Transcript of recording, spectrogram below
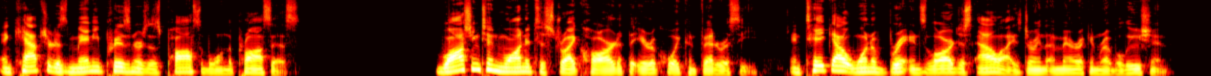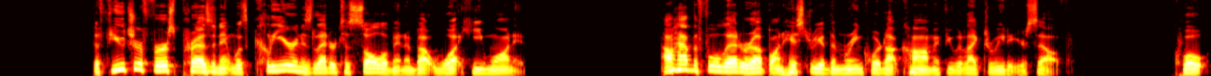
and captured as many prisoners as possible in the process. Washington wanted to strike hard at the Iroquois Confederacy and take out one of Britain's largest allies during the American Revolution. The future first president was clear in his letter to Sullivan about what he wanted. I'll have the full letter up on historyofthemarinecorps.com if you would like to read it yourself. Quote,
